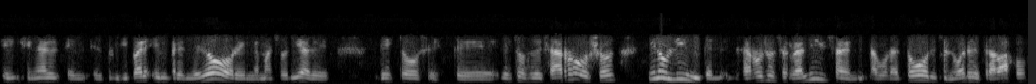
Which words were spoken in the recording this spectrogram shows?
en general el, principal emprendedor en la mayoría de, de estos este, de estos desarrollos, tiene un límite. El desarrollo se realiza en laboratorios, en lugares de trabajo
